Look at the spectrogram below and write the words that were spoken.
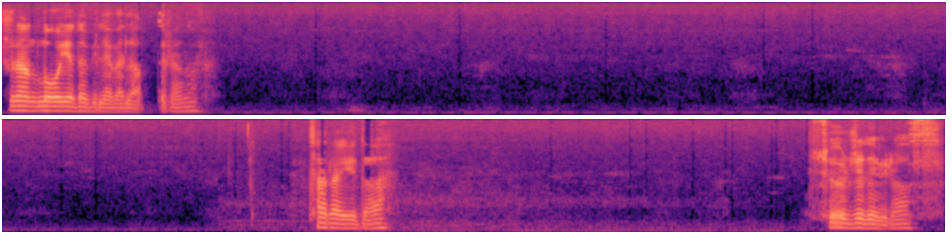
Şuradan Low'ya da bir level attıralım. Tarayı da Sörce de biraz.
